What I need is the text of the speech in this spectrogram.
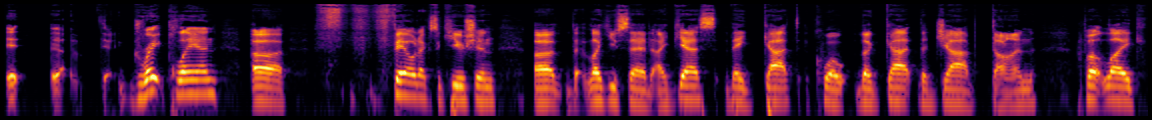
it uh, great plan, uh, f- failed execution. Uh, th- like you said, I guess they got quote the got the job done, but like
